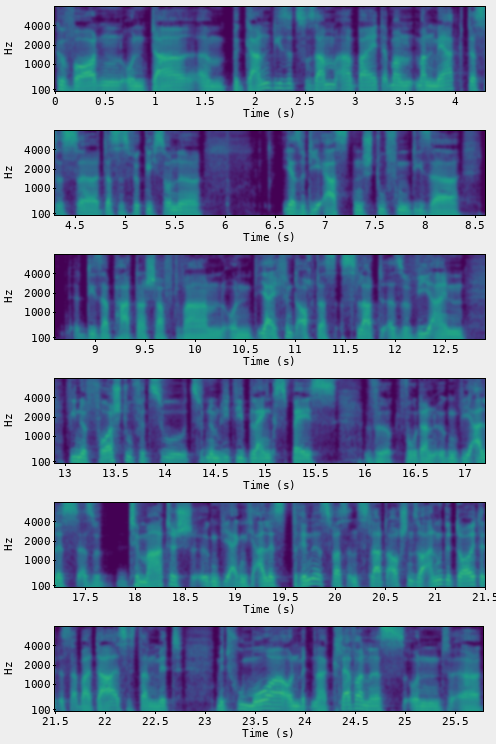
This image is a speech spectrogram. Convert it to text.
geworden und da ähm, begann diese Zusammenarbeit. Aber man, man merkt, dass es, äh, dass es wirklich so eine ja so die ersten Stufen dieser dieser Partnerschaft waren und ja, ich finde auch, dass Slut also wie ein wie eine Vorstufe zu zu einem Lied wie Blank Space wirkt, wo dann irgendwie alles also thematisch irgendwie eigentlich alles drin ist, was in Slut auch schon so angedeutet ist, aber da ist es dann mit mit Humor und mit einer Cleverness und äh,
